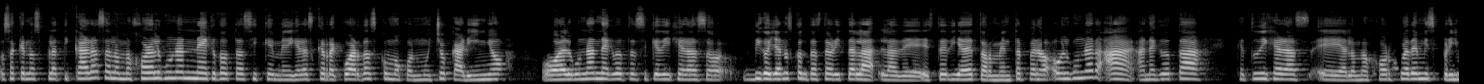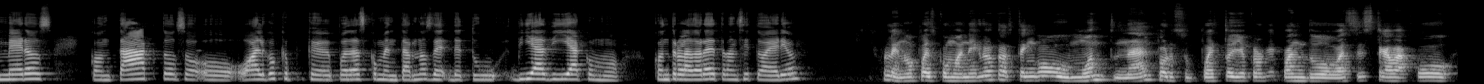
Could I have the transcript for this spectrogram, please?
o sea, que nos platicaras a lo mejor alguna anécdota, así que me dijeras que recuerdas como con mucho cariño o alguna anécdota así que dijeras, o, digo, ya nos contaste ahorita la, la, de este día de tormenta, pero alguna anécdota que tú dijeras, eh, a lo mejor fue de mis primeros contactos o, o, algo que, que, puedas comentarnos de, de, tu día a día como controladora de tránsito aéreo? Híjole, no, pues como anécdotas tengo un montonal, por supuesto, yo creo que cuando haces trabajo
